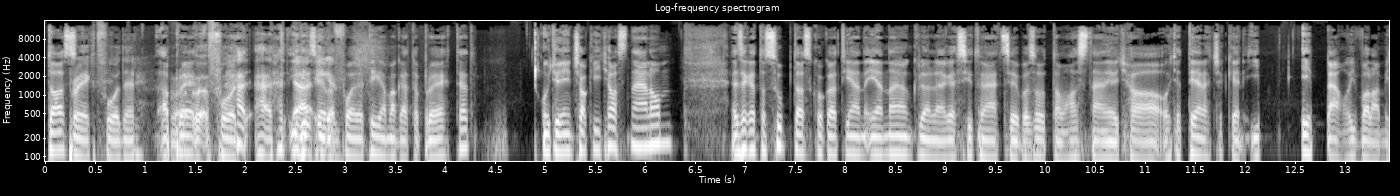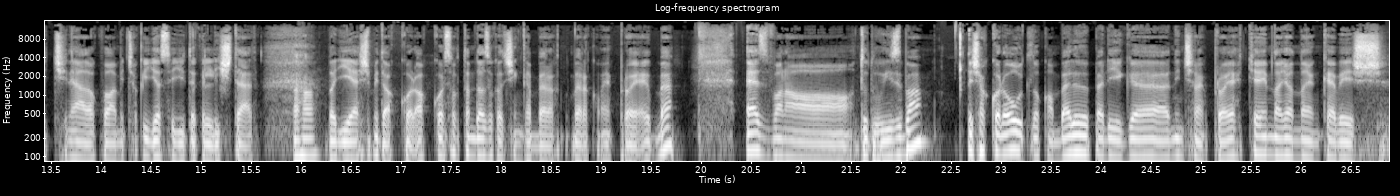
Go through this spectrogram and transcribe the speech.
task, Projekt folder. a projekt, Fold, hát, hát, hát idézőjelben igen. foldet, igen, magát a projektet. Úgyhogy én csak így használom. Ezeket a subtaskokat ilyen, ilyen nagyon különleges szituációban szoktam használni, hogyha, hogyha tényleg csak ilyen éppen, hogy valamit csinálok, valamit, csak így összegyűjtök egy listát, Aha. vagy ilyesmit, akkor, akkor szoktam, de azokat is inkább berak, berakom egy projektbe. Ez van a Todoist-ba, és akkor Outlookon belül pedig nincsenek projektjeim, nagyon-nagyon kevés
